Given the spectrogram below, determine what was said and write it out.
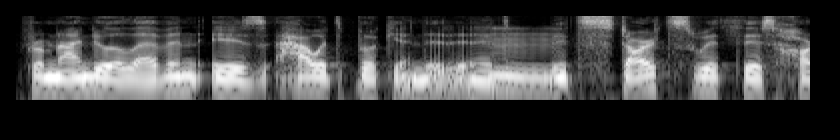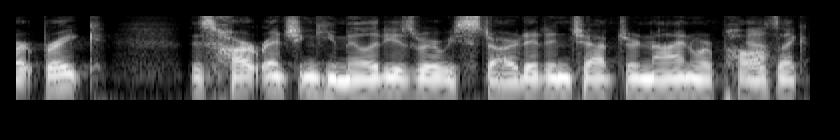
from 9 to 11 is how it's bookended and it it starts with this heartbreak. This heart-wrenching humility is where we started in chapter 9 where Paul's like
